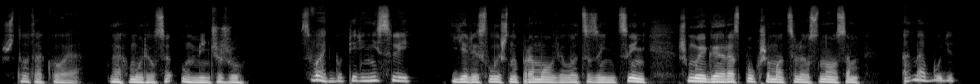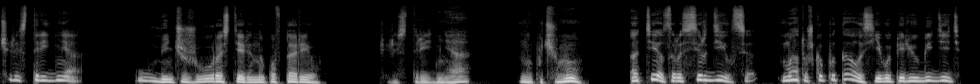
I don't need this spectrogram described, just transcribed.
«Что такое?» — нахмурился Ум. «Свадьбу перенесли», — еле слышно промолвила Цзинь-Цинь, шмыгая распухшим от слез носом, она будет через три дня. У Минчжу растерянно повторил. Через три дня? Ну почему? Отец рассердился. Матушка пыталась его переубедить,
